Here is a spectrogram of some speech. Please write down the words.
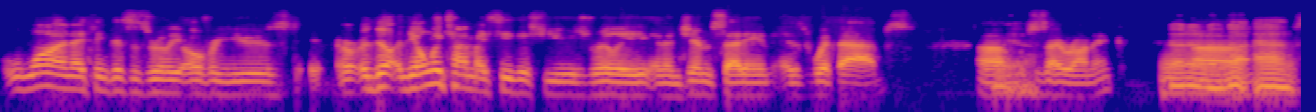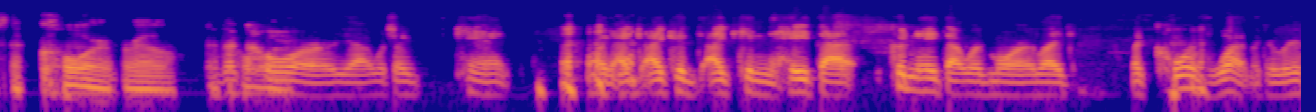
one, I think this is really overused, or the, the only time I see this used really in a gym setting is with abs, um, oh, yeah. which is ironic. No, no, no, um, not abs. The core, bro. The, the core. core. yeah, which I can't. like I, I could, I can hate that. Couldn't hate that word more. Like, like core of what? Like a real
